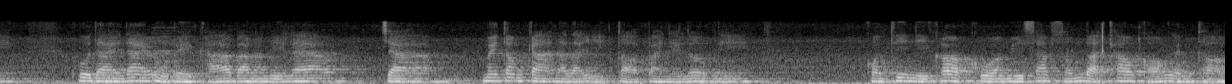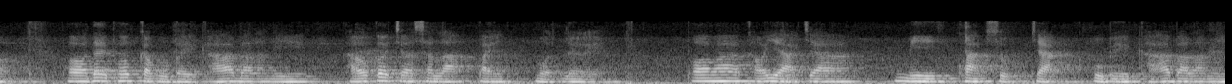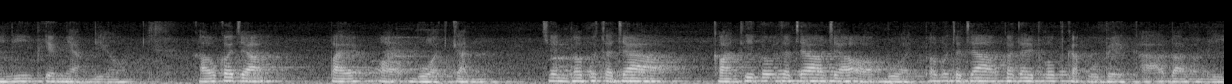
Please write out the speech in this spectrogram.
ผู้ใดได้อุเบกขาบารมีแล้ว จะไม่ต้องการอะไรอีกต่อไปในโลกนี้ คนที่มีครอบครัวมีทรัพย์สมบัติเข้าของเงินทองพอได้พบกับอุเบกขาบารมี เขาก็จะสละไปหมดเลย เพราะว่าเขาอยากจะมีความสุขจากอุเบกขาบารมีนี้เพียงอย่างเดียว เขาก็จะไปออกบวชกัน เช่นพระพุทธเจ้า ก่อนที่พระพุทธเจ้าจะออกบวช พระพุทธเจ้าก็ได้พบกับอุเบกขาบารมี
